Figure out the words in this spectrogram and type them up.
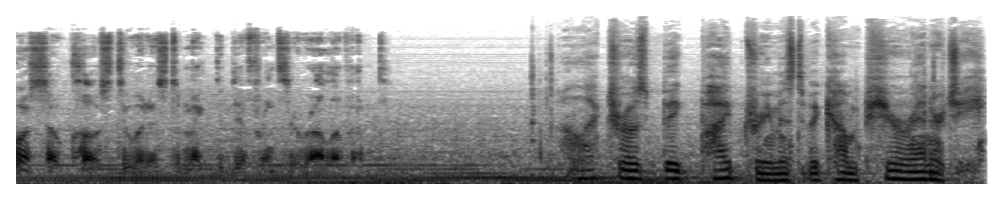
Or so close to it as to make the difference irrelevant. Electro's big pipe dream is to become pure energy.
